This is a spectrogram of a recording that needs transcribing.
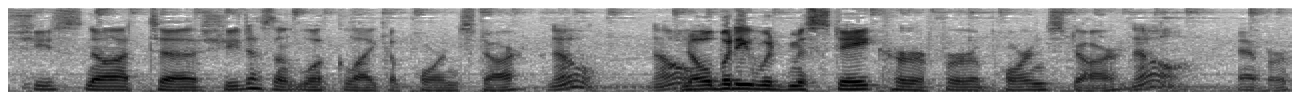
she's not. Uh, she doesn't look like a porn star. No. No. Nobody would mistake her for a porn star. No. ever.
